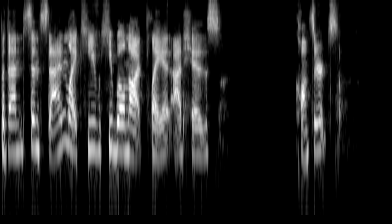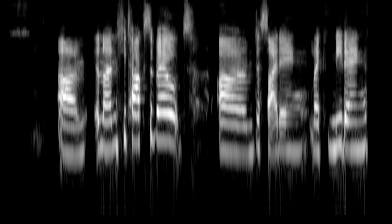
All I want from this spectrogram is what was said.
But then since then like he he will not play it at his concerts um, and then he talks about um, deciding like meeting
